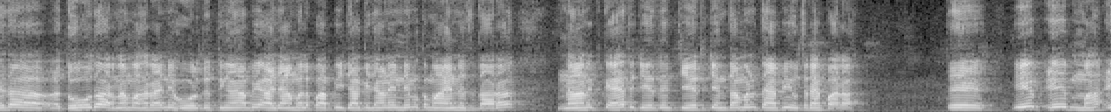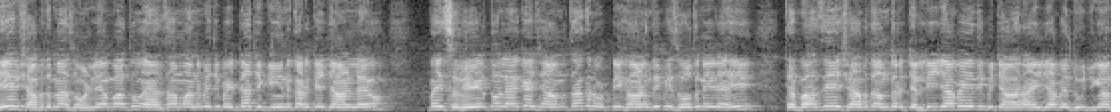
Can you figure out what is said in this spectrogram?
ਇਹਦਾ ਦੋ ਉਦਾਹਰਨਾਂ ਮਹਾਰਾਜ ਨੇ ਹੋਰ ਦਿੱਤੀਆਂ ਵੀ ਅਜਾਮਲ ਪਾਪੀ ਜਗ ਜਾਣੇ ਨਿਮਕ ਮਾਹਿਨ ਸਦਾਰਾ ਨਾਨਕ ਕਹਿਤ ਚੇਤ ਚੇਤ ਚਿੰਤਾਮਨ ਤੈ ਵੀ ਉਤਰੈ ਪਾਰਾ। ਤੇ ਇਹ ਇਹ ਮ- ਇਹ ਸ਼ਬਦ ਮੈਂ ਸੁਣ ਲਿਆ ਬਾ ਤੂੰ ਐਸਾ ਮਨ ਵਿੱਚ ਬੈਠਾ, ਯਕੀਨ ਕਰਕੇ ਜਾਣ ਲਿਓ। ਭਈ ਸਵੇਰ ਤੋਂ ਲੈ ਕੇ ਸ਼ਾਮ ਤੱਕ ਰੋਟੀ ਖਾਣ ਦੀ ਵੀ ਸੋਧ ਨਹੀਂ ਰਹੀ, ਤੇ ਬਸ ਇਹ ਸ਼ਬਦ ਅੰਦਰ ਚੱਲੀ ਜਾਵੇ, ਇਹਦੀ ਵਿਚਾਰ ਆਈ ਜਾਵੇ। ਦੂਜੀਆਂ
